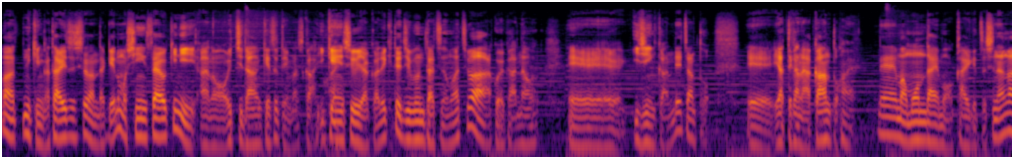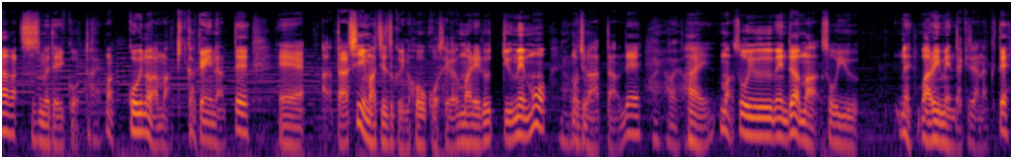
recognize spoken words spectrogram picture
まあ、意見が対立してたんだけれども震災を機にあの一致団結といいますか意見集約ができて、自分たちの町はこれからなお、えー、偉人間でちゃんと、えー、やっていかなあかんと、はい、でまあ、問題も解決しながら進めていこうと、はい、まあ、こういうのがまあきっかけになって、えー、新しい町づくりの方向性が生まれるっていう面ももちろんあったので、はい。はい。まあ、そういう面ではまあそういうね、悪い面だけじゃなくて、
